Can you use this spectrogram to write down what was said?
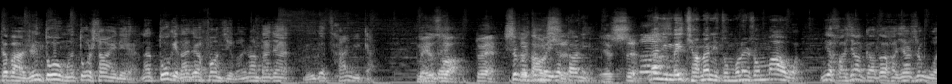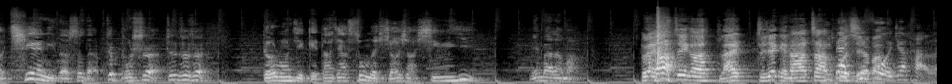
对吧？人多我们多上一点，那多给大家放几轮，让大家有一个参与感，没错，对，是不是这么一个道理也是。那你没抢到，你总不能说骂我，你好像搞得好像是我欠你的似的，这不是，这就是德荣姐给大家送的小小心意，明白了吗？对这个来直接给大家炸你不要拖鞋吧欺负。我就好了。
